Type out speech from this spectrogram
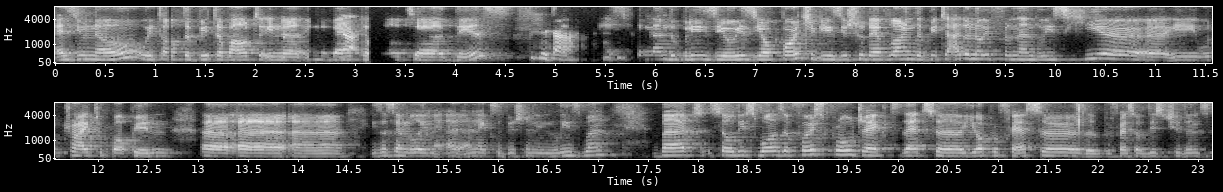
as you know, we talked a bit about in, uh, in the back yeah. about uh, this. Yeah. Yes, Fernando Brizio is your Portuguese. You should have learned a bit. I don't know if Fernando is here. Uh, he would try to pop in. Uh, uh, uh he's assembling an exhibition in Lisbon. But so this was the first project that uh, your professor, the professor of these students,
